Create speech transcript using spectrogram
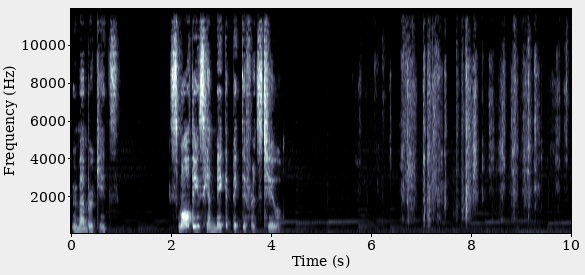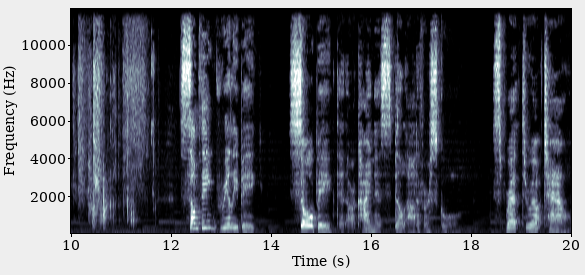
Remember, kids, small things can make a big difference too. Something really big, so big that our kindness spilled out of our school, spread throughout town,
